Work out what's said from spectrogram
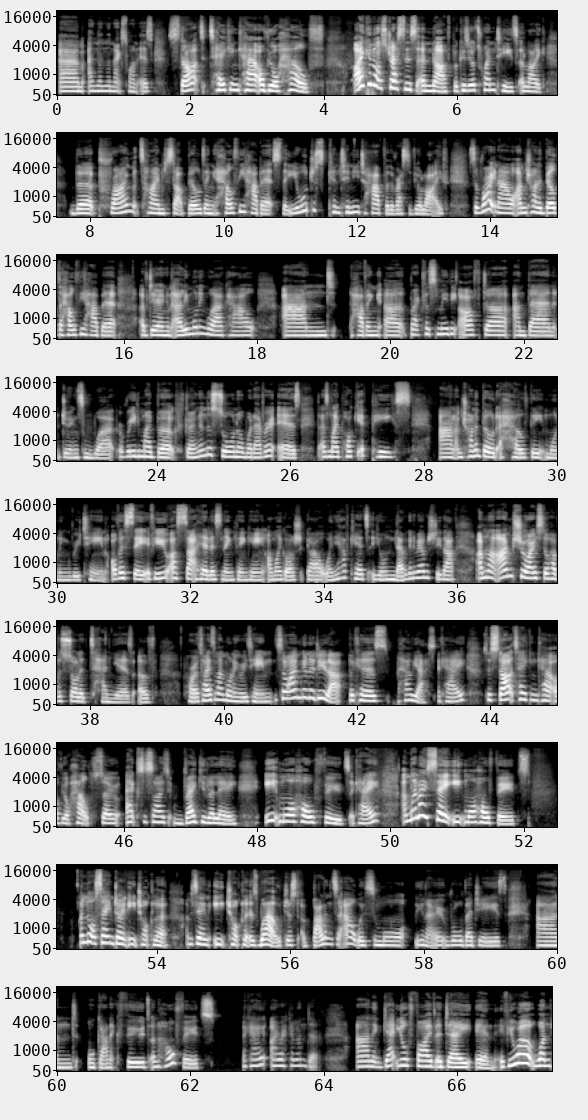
Um, and then the next one is start taking care of your health. I cannot stress this enough because your 20s are like the prime time to start building healthy habits that you will just continue to have for the rest of your life. So, right now, I'm trying to build the healthy habit of doing an early morning workout and having a breakfast smoothie after, and then doing some work, reading my book, going in the sauna, whatever it is. That is my pocket of peace and I'm trying to build a healthy morning routine. Obviously, if you are sat here listening thinking, oh my gosh, girl, when you have kids, you're never going to be able to do that. I'm like, I'm sure I still have a solid 10 years of prioritizing my morning routine. So I'm going to do that because hell yes, okay? So start taking care of your health. So exercise regularly, eat more whole foods, okay? And when I say eat more whole foods, I'm not saying don't eat chocolate. I'm saying eat chocolate as well. Just balance it out with some more, you know, raw veggies and organic foods and whole foods. Okay, I recommend it. And get your five a day in. If you are one.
